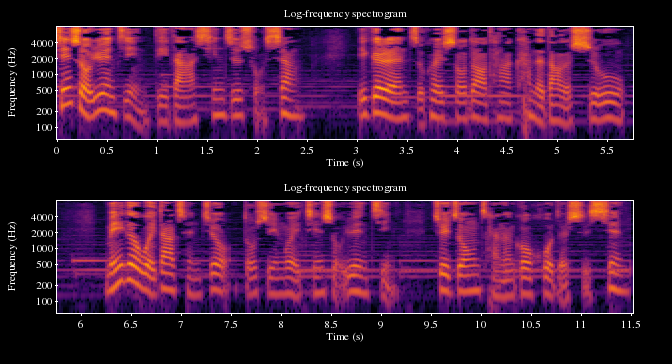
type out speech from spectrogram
坚守愿景，抵达心之所向。一个人只会收到他看得到的事物。每一个伟大成就都是因为坚守愿景，最终才能够获得实现。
